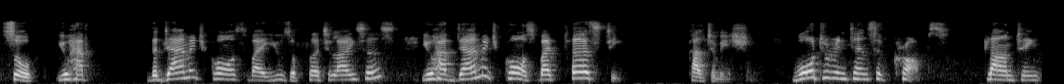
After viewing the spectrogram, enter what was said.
So you have the damage caused by use of fertilizers, you have damage caused by thirsty cultivation, water intensive crops, planting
